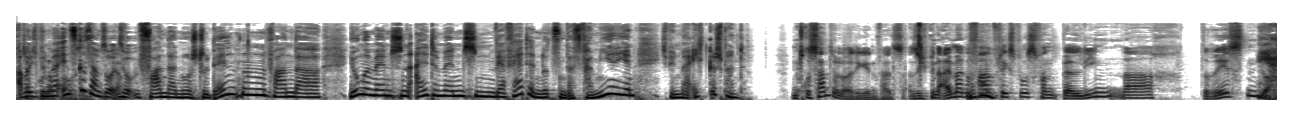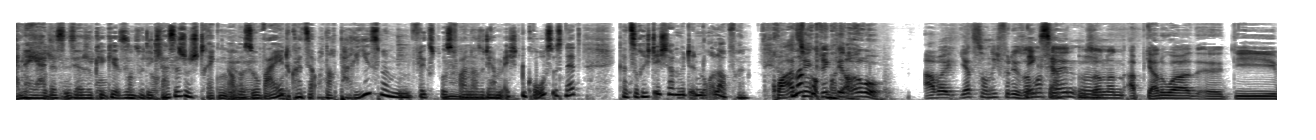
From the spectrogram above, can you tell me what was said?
Aber ich bin mal insgesamt so, so fahren da da nur Studenten? Fahren da junge Menschen, alte Menschen? Wer fährt denn? Nutzen das Familien? Ich bin mal echt gespannt. Interessante Leute jedenfalls. Also ich bin einmal gefahren, mhm. Flixbus von Berlin nach Dresden. Ja, naja, das, das ist ja so, Kiki, sind so die klassischen Strecken, aber ja, so weit. Du kannst ja auch nach Paris mit dem Flixbus fahren. Also die haben echt ein großes Netz. Kannst du richtig damit in den Urlaub fahren. Kroatien kriegt den Euro. Aber jetzt noch nicht für die Sommerferien, mhm. sondern ab Januar äh, die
